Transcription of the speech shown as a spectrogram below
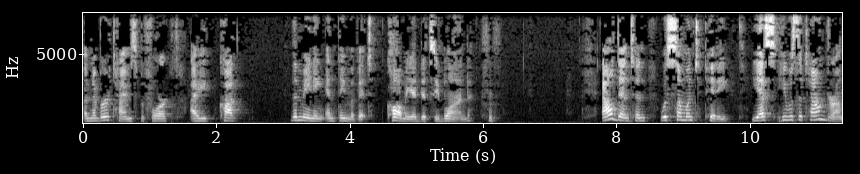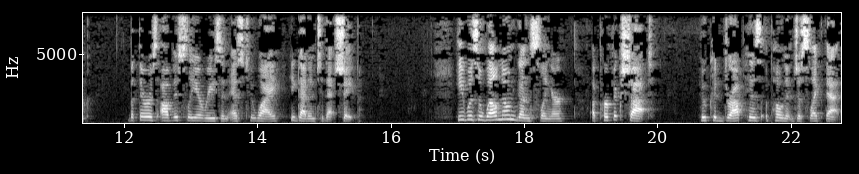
a number of times before I caught the meaning and theme of it. Call me a ditzy blonde. Al Denton was someone to pity. Yes, he was the town drunk, but there was obviously a reason as to why he got into that shape. He was a well-known gunslinger a perfect shot who could drop his opponent just like that.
